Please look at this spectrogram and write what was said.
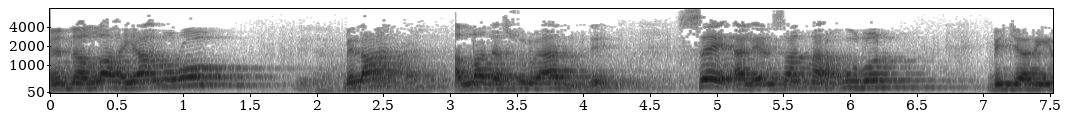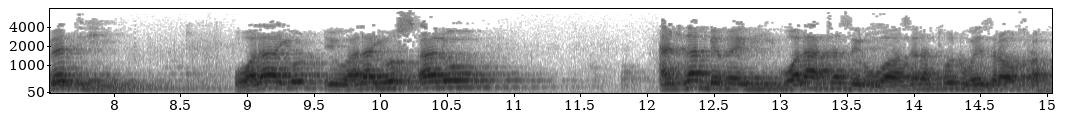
ان الله یامر بالعدل. الله دستور به عدل میده سه الانسان مأخوذ بجریرته ولا ولا يسأل عن ذنب غیری ولا تزر وازرة وزر اخرى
